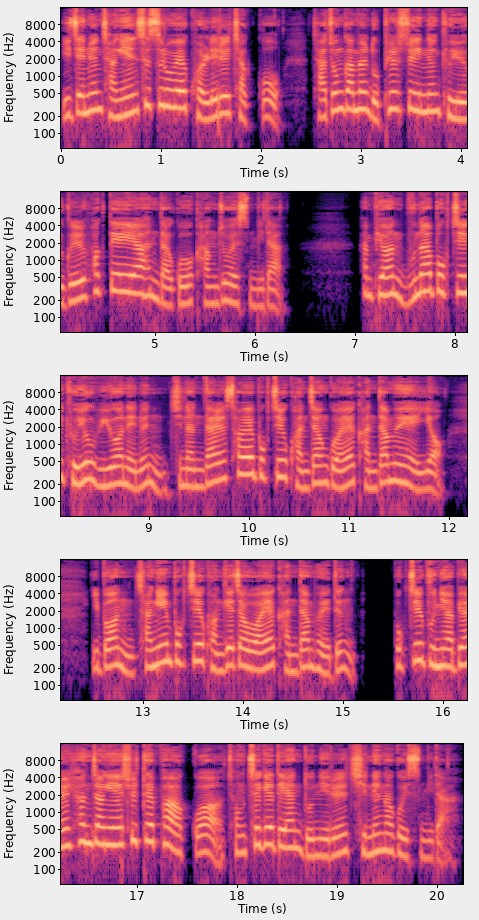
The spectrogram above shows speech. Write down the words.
이제는 장애인 스스로의 권리를 찾고 자존감을 높일 수 있는 교육을 확대해야 한다고 강조했습니다. 한편 문화복지교육위원회는 지난달 사회복지관장과의 간담회에 이어 이번 장애인 복지 관계자와의 간담회 등 복지 분야별 현장의 실태 파악과 정책에 대한 논의를 진행하고 있습니다.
